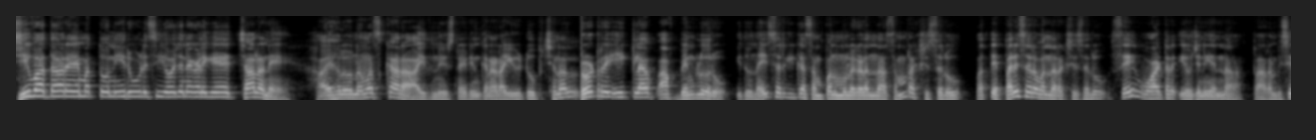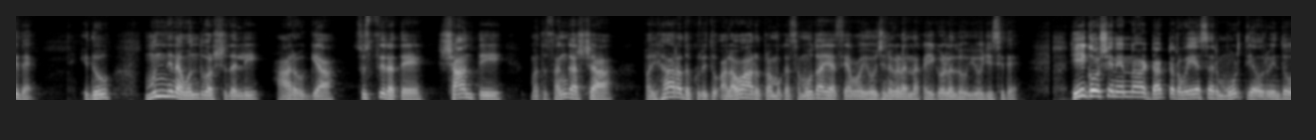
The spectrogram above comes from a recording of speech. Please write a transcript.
ಜೀವಾಧಾರೆ ಮತ್ತು ನೀರು ಉಳಿಸಿ ಯೋಜನೆಗಳಿಗೆ ಚಾಲನೆ. ಹಾಯ್, ಹಲೋ, ನಮಸ್ಕಾರ. ಇದು news nineteen Kannada YouTube channel Rotary E club of Bengaluru ಇದು ನೈಸರ್ಗಿಕ ಸಂಪನ್ಮೂಲಗಳನ್ನು ಸಂರಕ್ಷಿಸಲು ಮತ್ತು ಪರಿಸರವನ್ನು ರಕ್ಷಿಸಲು ಸೇವ್ ವಾಟರ್ ಯೋಜನೆಯನ್ನು ಪ್ರಾರಂಭಿಸಿದೆ. ಇದು ಮುಂದಿನ ಒಂದು ವರ್ಷದಲ್ಲಿ ಆರೋಗ್ಯ, ಸುಸ್ಥಿರತೆ, ಶಾಂತಿ ಮತ್ತು ಸಂಘರ್ಷ, ಪರಿಹಾರದ ಕುರಿತು ಹಲವಾರು ಪ್ರಮುಖ ಸಮುದಾಯ ಸೇವಾ ಯೋಜನೆಗಳನ್ನು ಕೈಗೊಳ್ಳಲು ಯೋಜಿಸಿದೆ. ಈ ಘೋಷಣೆಯನ್ನು doctor Y S R Murthy ಅವರು ಇಂದು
